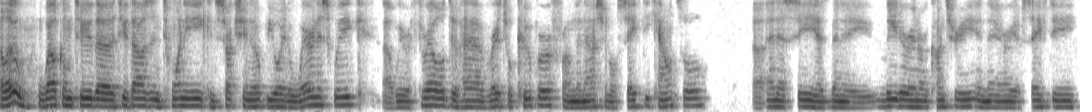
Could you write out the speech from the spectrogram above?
Hello, welcome to the 2020 Construction Opioid Awareness Week. Uh, we are thrilled to have Rachel Cooper from the National Safety Council. Uh, NSC has been a leader in our country in the area of safety,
